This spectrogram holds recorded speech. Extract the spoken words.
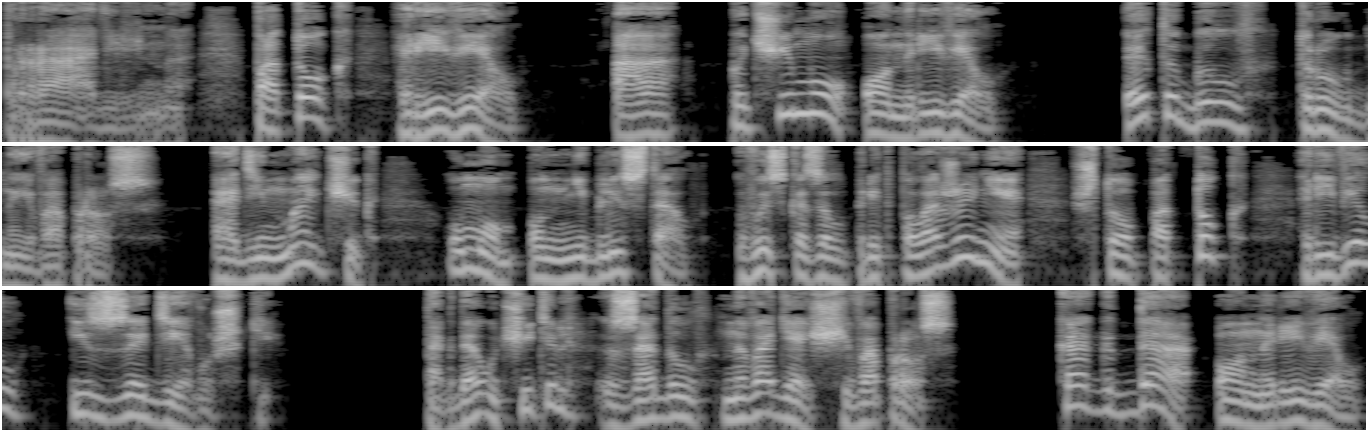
«Правильно. Поток ревел. А Почему он ревел? Это был трудный вопрос. Один мальчик, умом он не блистал, высказал предположение, что поток ревел из-за девушки. Тогда учитель задал наводящий вопрос. Когда он ревел?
